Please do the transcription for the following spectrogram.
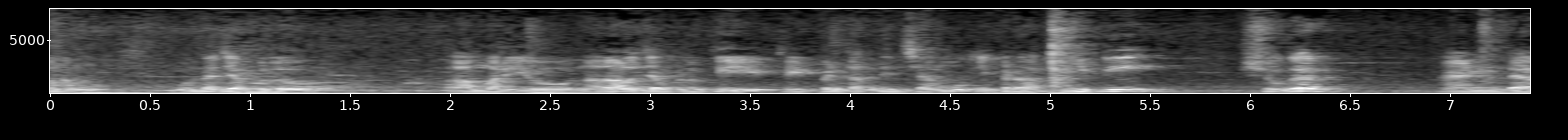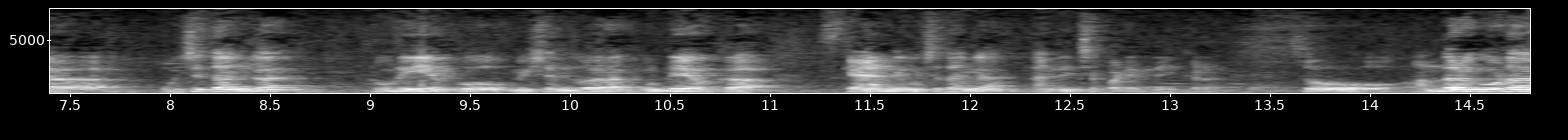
మనం గుండె జబ్బులు మరియు నరాల జబ్బులకి ట్రీట్మెంట్ అందించాము. ఇక్కడ బీపీ షుగర్ అండ్ ఉచితంగా టూడీ ఎకో మిషన్ ద్వారా గుండె యొక్క స్కాన్ని ఉచితంగా అందించబడింది ఇక్కడ. సో అందరూ కూడా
